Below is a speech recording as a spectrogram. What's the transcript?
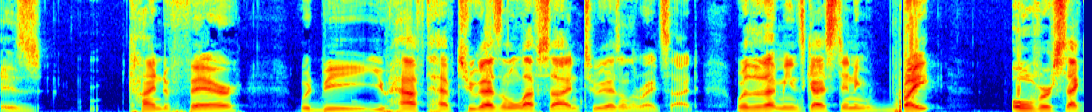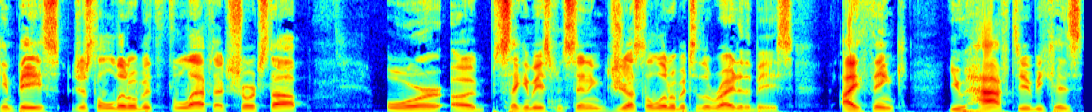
is kind of fair would be you have to have two guys on the left side and two guys on the right side. Whether that means guys standing right over second base, just a little bit to the left at shortstop, or a second baseman standing just a little bit to the right of the base. I think you have to because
